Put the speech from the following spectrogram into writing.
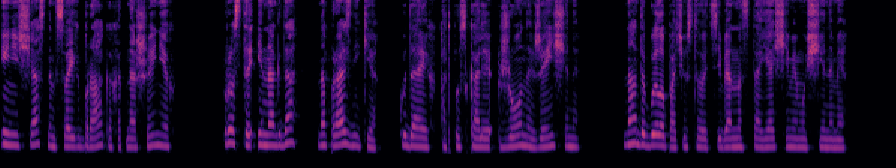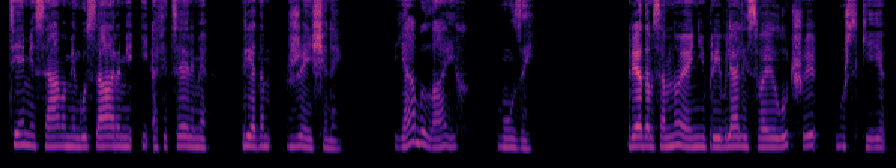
и несчастным в своих браках, отношениях, просто иногда на празднике, куда их отпускали жены, женщины, надо было почувствовать себя настоящими мужчинами, теми самыми гусарами и офицерами рядом с женщиной. Я была их музой. Рядом со мной они проявляли свои лучшие мужские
